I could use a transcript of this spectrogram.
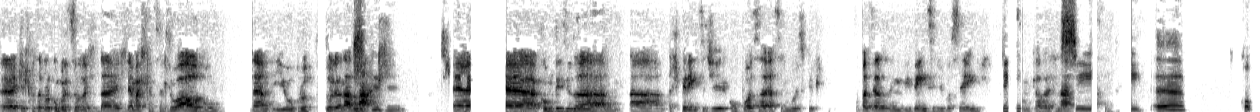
É, que é responsável pela composição das, das demais canções do álbum, né? E o produtor Leonardo Marques. Uhum. É, como tem sido a, a, a experiência de compor essa, essas músicas? São baseadas em vivências de vocês? Sim. Como que elas nascem? Sim. É, com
